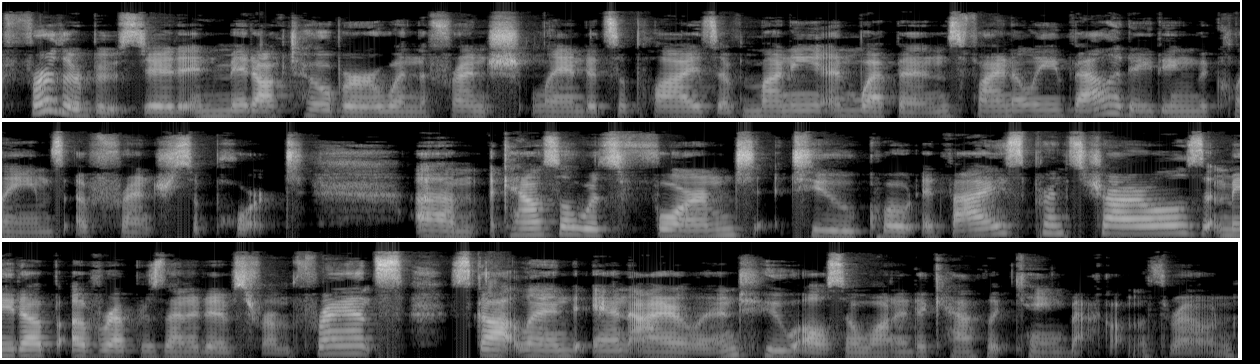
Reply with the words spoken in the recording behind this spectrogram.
further boosted in mid-October when the French landed supplies of money and weapons, finally validating the claims of French support. Um, a council was formed to, quote, advise Prince Charles, made up of representatives from France, Scotland, and Ireland, who also wanted a Catholic king back on the throne.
